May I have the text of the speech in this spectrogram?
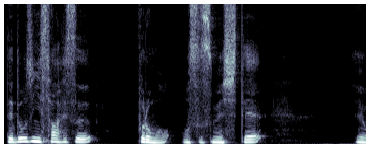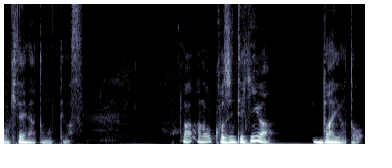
で、同時に Surface Pro もおすすめしておきたいなと思っています。まあ、あの、個人的には VAIO と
